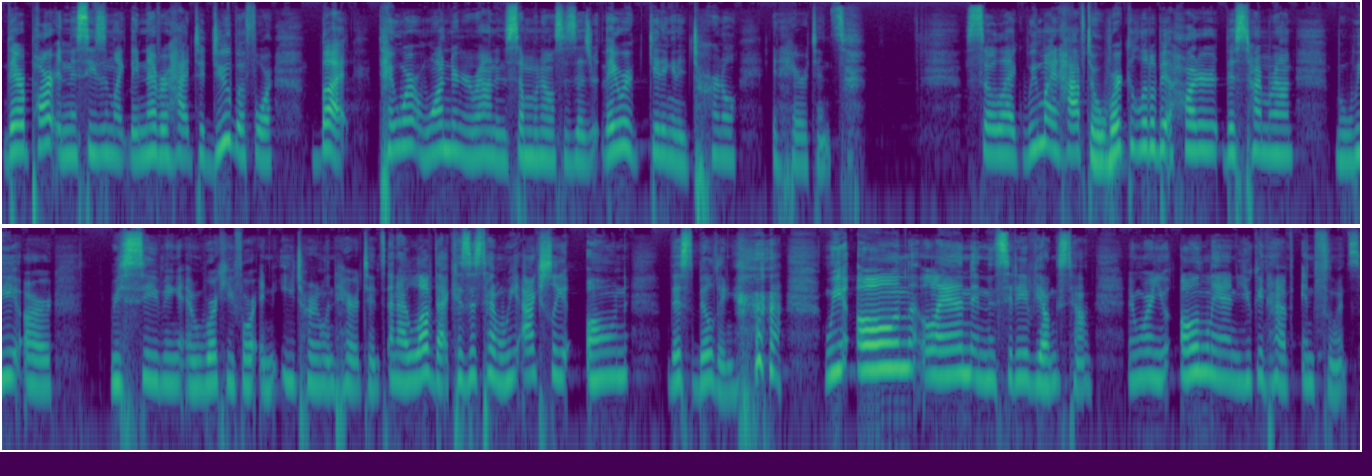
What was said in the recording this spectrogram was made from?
their part in this season like they never had to do before. But they weren't wandering around in someone else's desert. They were getting an eternal inheritance. so, like, we might have to work a little bit harder this time around, but we are receiving and working for an eternal inheritance. And I love that because this time we actually own this building. we own land in the city of Youngstown. And when you own land, you can have influence.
